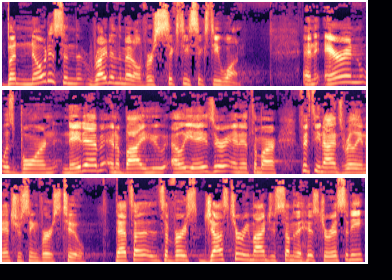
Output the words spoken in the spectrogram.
But notice in the, right in the middle, verse 60, 61. And Aaron was born, Nadab and Abihu, Eleazar and Ithamar. 59 is really an interesting verse too. That's a, it's a verse just to remind you some of the historicity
